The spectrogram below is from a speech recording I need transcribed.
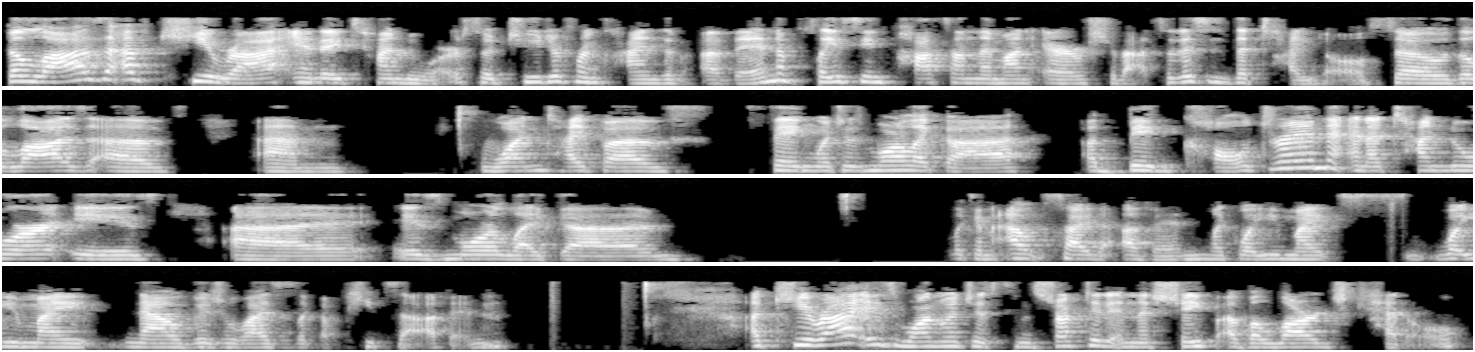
The laws of kira and a tanur, so two different kinds of oven, placing pots on them on erev Shabbat. So this is the title. So the laws of um, one type of thing, which is more like a a big cauldron, and a tanur is uh, is more like a like an outside oven, like what you might, what you might now visualize as like a pizza oven. A kira is one which is constructed in the shape of a large kettle.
